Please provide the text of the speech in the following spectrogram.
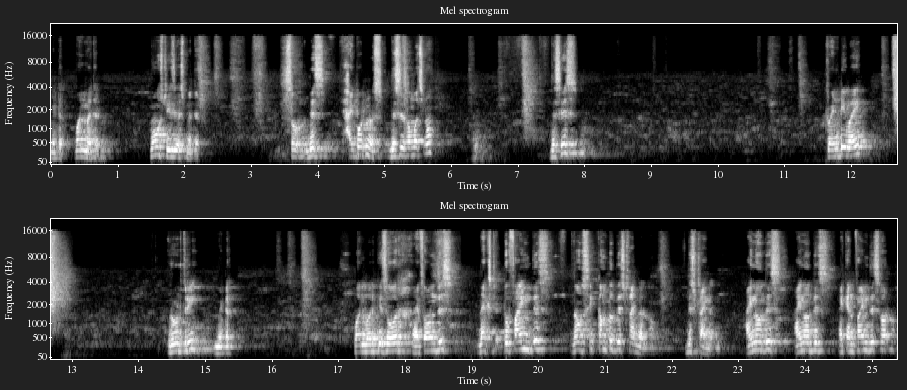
meter. One method. Most easiest method. So this hypotenuse, this is how much now? This is 20 by root 3 meter. One work is over. I found this. Next, to find this, now see, come to this triangle now. This triangle. I know this, I know this, I can find this or.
